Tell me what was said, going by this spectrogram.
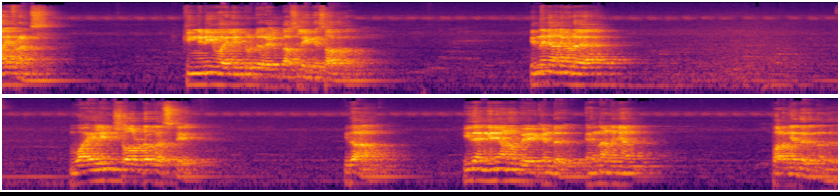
Hi friends Kingini violin tutorial ക്ലാസ്സിലേക്ക് സ്വാഗതം. ഇന്ന് ഞാനിവിടെ വയലിൻ ഷോൾഡർ റെസ്റ്റ് ഇതാണ്. ഇതെങ്ങനെയാണ് ഉപയോഗിക്കേണ്ടത് എന്നാണ് ഞാൻ പറഞ്ഞു തരുന്നത്.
